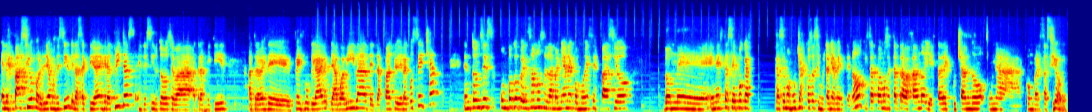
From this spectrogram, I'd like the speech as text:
el espacio, podríamos decir, de las actividades gratuitas, es decir, todo se va a transmitir a través de Facebook Live de Agua Viva, de Traspatrio y de la cosecha. Entonces, un poco pensamos en la mañana como ese espacio donde en estas épocas hacemos muchas cosas simultáneamente, ¿no? Quizás podemos estar trabajando y estar escuchando una conversación.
